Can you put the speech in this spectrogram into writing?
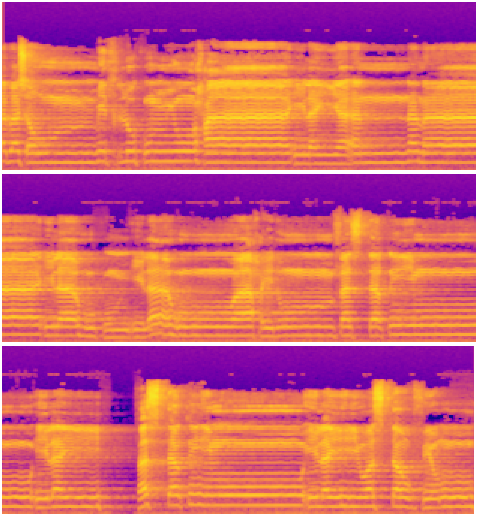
أنا بشر مثلكم يوحى إلي أنما إلهكم إله واحد فاستقيموا إليه فاستقيموا إليه واستغفروه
